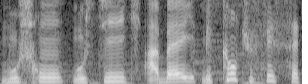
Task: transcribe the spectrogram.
moucherons, moustiques, abeilles. Mais quand tu fais cette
